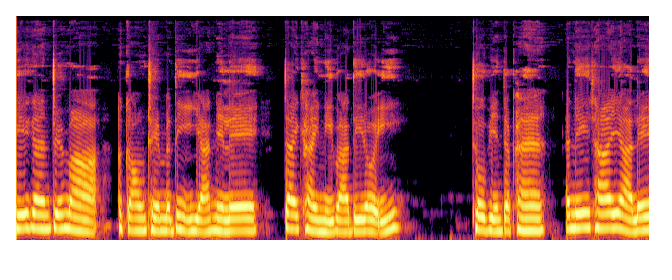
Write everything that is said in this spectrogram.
ရေကန်တွင်းမှအကောင်ထဲမသည့်အရာနှင့်လဲ တိုက်ခိုက်နေပါသေးတော့၏ထို့ပြင်တဖန်အနေထားရလဲ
